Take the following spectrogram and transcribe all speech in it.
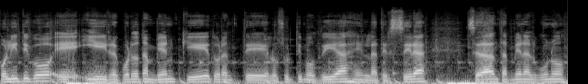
político eh, y recuerdo también que durante los últimos días en la tercera se daban también algunos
